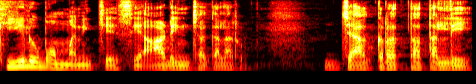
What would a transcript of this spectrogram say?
కీలుబొమ్మని చేసి ఆడించగలరు. జాగ్రత్త తల్లి.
